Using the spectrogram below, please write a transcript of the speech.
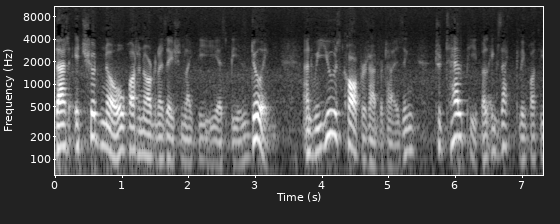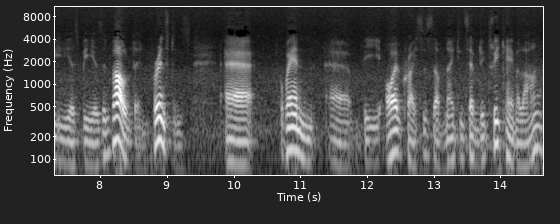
that it should know what an organisation like the ESB is doing. And we use corporate advertising to tell people exactly what the ESB is involved in. For instance, uh, when uh, the oil crisis of 1973 came along,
